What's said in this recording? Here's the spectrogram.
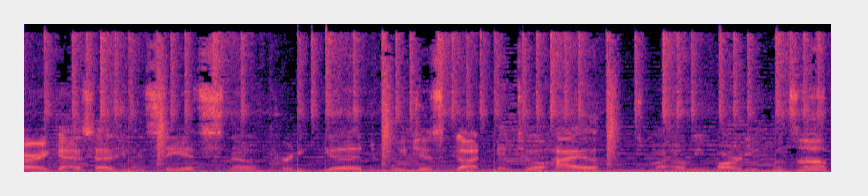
All right, guys, as you can see, it's snowing pretty good. We just got into Ohio. It's my homie Marty. What's up?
